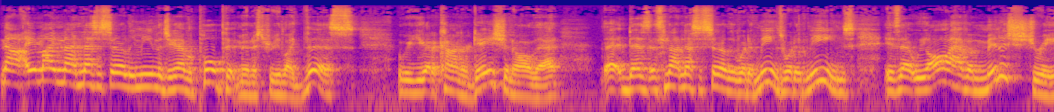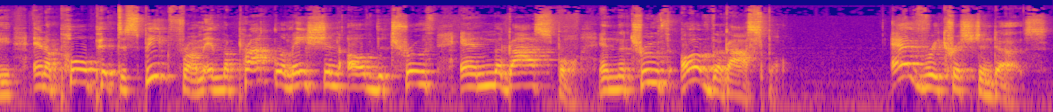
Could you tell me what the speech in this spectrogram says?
Now, it might not necessarily mean that you have a pulpit ministry like this, where you got a congregation, all that. That, that's, it's not necessarily what it means. What it means is that we all have a ministry and a pulpit to speak from in the proclamation of the truth and the gospel, and the truth of the gospel. Every Christian does.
